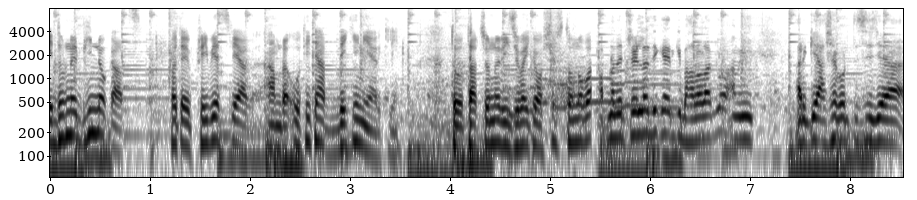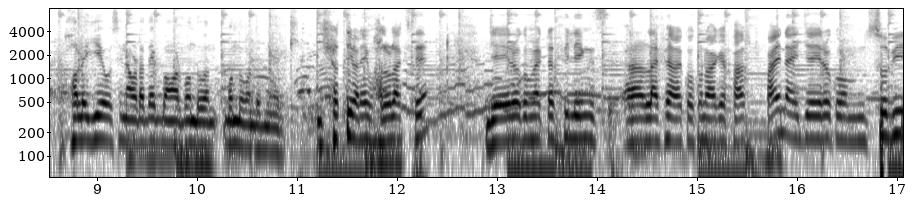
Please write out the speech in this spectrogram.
এই ধরনের ভিন্ন কাজ হয়তো প্রিভিয়াসলি আর আমরা অতীতে আর দেখিনি আর কি। তো তার জন্য রিজু ভাইকে অশেষ ধন্যবাদ। আপনাদের ট্রেলার দিকে আর কি ভালো লাগল? আমি আর কি আশা করতেছি যে হলে গিয়েও সিনেমাটা দেখব আমার বন্ধু বন্ধু বান্ধব নিয়ে আর কি। সত্যি অনেক ভালো লাগছে। যে এরকম একটা ফিলিংস আর লাইফে আর কখনো আগে ফার্স্ট পাই নাই, যে এরকম ছবি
